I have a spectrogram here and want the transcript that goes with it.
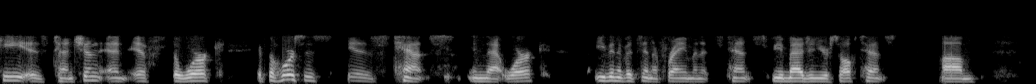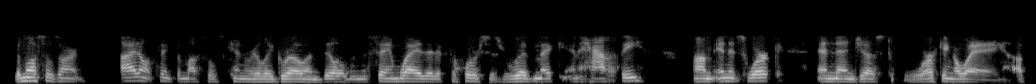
key is tension, and if the work, if the horse is is tense in that work, even if it's in a frame and it's tense, if you imagine yourself tense, um, the muscles aren't. I don't think the muscles can really grow and build in the same way that if the horse is rhythmic and happy um, in its work, and then just working away up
